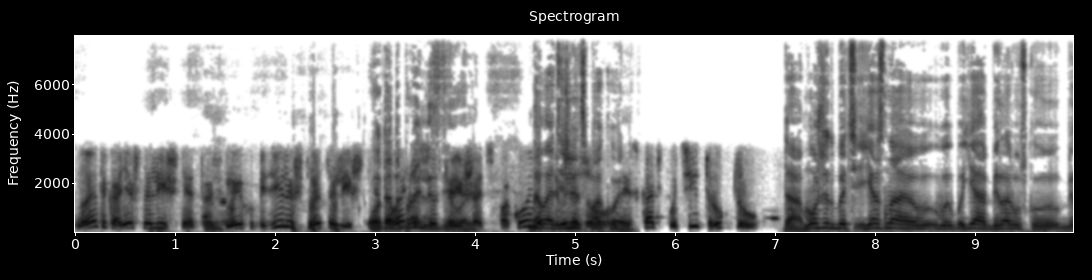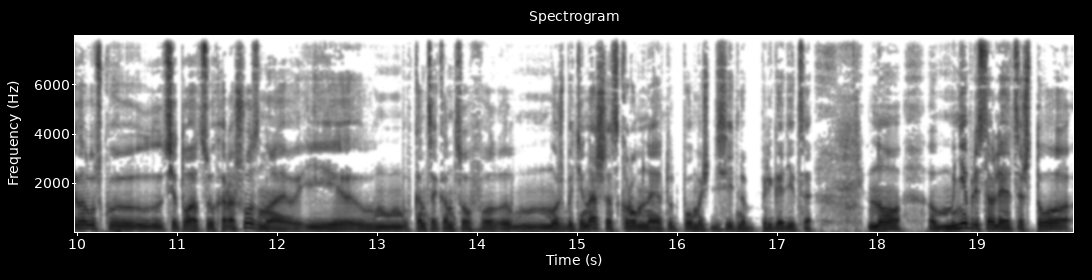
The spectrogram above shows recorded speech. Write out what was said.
но это, конечно, лишнее. То есть мы их убедили, что это лишнее. Вот это правильно сделали. решать спокойно, Давайте решать спокойно. Искать пути друг к другу. Да, может быть, я знаю, я белорусскую, белорусскую ситуацию хорошо знаю, и в конце концов, может быть, и наша скромная тут помощь действительно пригодится. Но мне представляется, что,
